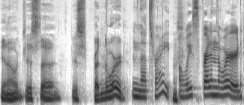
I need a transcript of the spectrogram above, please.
you know, just, uh, just spreading the word. that's right. Always spreading the word.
